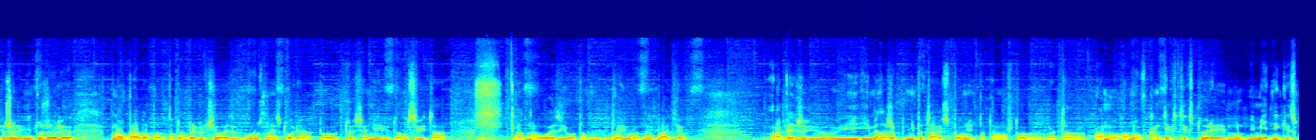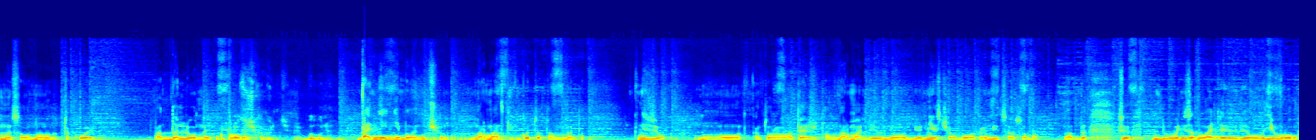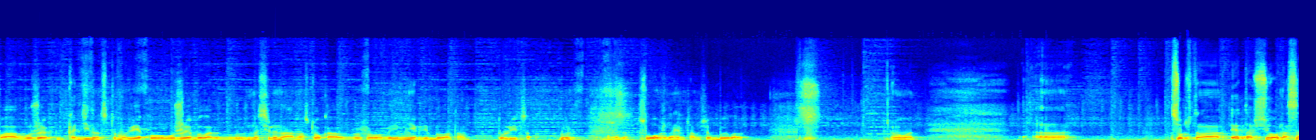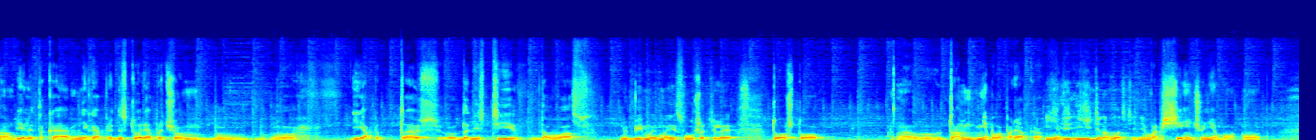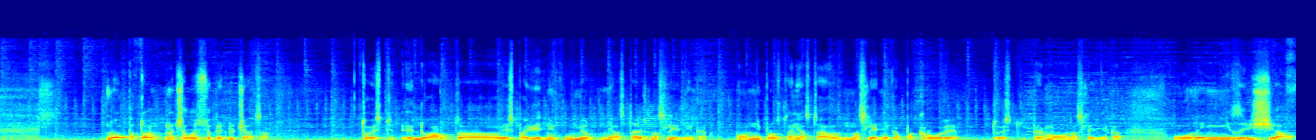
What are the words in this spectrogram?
жили не тужили, но, правда, потом приключилась грустная история. То есть они там свита одного из его там двоюродных братьев – опять же, имя даже не пытаюсь вспомнить, потому что это оно, оно в контексте истории ну, имеет некий смысл, но такой отдаленный. А прозвище какое-нибудь было у него? Да не, не было ничего. Нормандский какой-то там это, князек, вот, которого, опять же, там в Нормандии у него не с чего было кормиться особо. Вы не забывайте, Европа уже к XI веку уже была населена настолько, что им негде было там тулиться. Ну, сложно им там все было. Вот. А, собственно, это все на самом деле такая некая предыстория, причем э, я пытаюсь донести до вас, любимые мои слушатели, то, что там не было порядка. Е- единовластия не было. Вообще ничего не было. Вот. Ну, потом началось все приключаться. То есть Эдуард, э, исповедник, умер, не оставив наследника. Он не просто не оставил наследника по крови, то есть прямого наследника, он и не завещал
